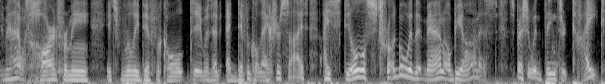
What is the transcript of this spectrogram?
I mean, that was hard for me. It's really difficult. It was a, a, difficult exercise. I still struggle with it, man. I'll be honest, especially when things are tight.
